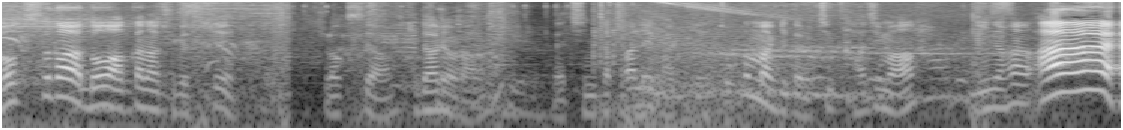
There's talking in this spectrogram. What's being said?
럭스가 너 아까 나 죽였지? 럭스야, 기다려라. 내 진짜 빨리 갈게. 조금만 기다려. 지금 가지마. 미녀 한, 아!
